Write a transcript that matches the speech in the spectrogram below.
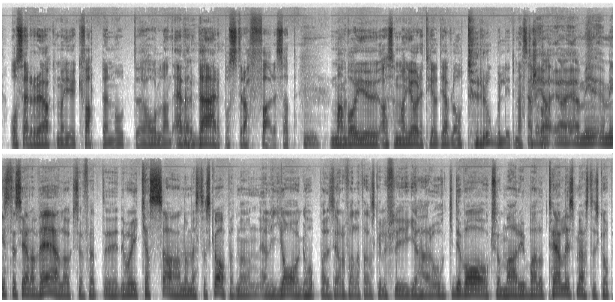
Och sen rök man ju i kvarten mot eh, Holland, även där på straffar. Så att Mm. man var ju, alltså man gör ett helt jävla otroligt Ja, mästerskap. jag, jag, jag jag minns det så jävla väl också, för att eh, det var i Casano-mästerskapet, man, eller jag hoppades i alla fall att han skulle flyga här. Och det var också Mario Balotellis mästerskap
